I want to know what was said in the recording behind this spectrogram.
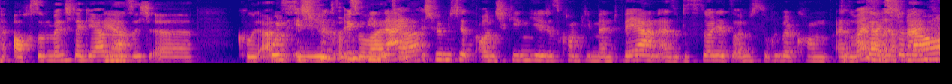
auch so ein Mensch, der gerne ja. sich äh, cool anzieht Und ich finde es irgendwie so nice. Ich will mich jetzt auch nicht gegen jedes Kompliment wehren. Also das soll jetzt auch nicht so rüberkommen. Also weißt du, genau,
